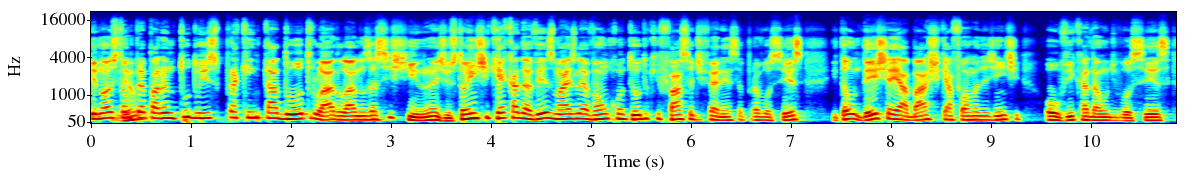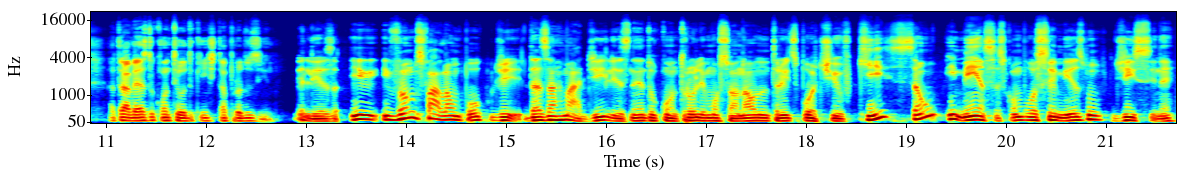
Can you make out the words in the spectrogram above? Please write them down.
Porque nós estamos Entendeu? preparando tudo isso para quem está do outro lado lá nos assistindo, né, Gilson? Então a gente quer cada vez mais levar um conteúdo que faça diferença para vocês. Então deixa aí abaixo que é a forma da gente ouvir cada um de vocês através do conteúdo que a gente está produzindo. Beleza. E, e vamos falar um pouco de, das armadilhas né, do controle emocional no trade esportivo, que são imensas, como você mesmo disse, né?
